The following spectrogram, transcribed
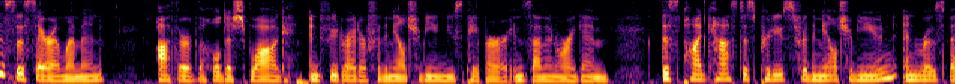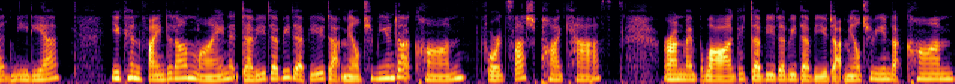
This is Sarah Lemon, author of the Whole Dish blog and food writer for the Mail Tribune newspaper in Southern Oregon. This podcast is produced for the Mail Tribune and Rosebud Media. You can find it online at www.mailtribune.com forward slash podcasts or on my blog, www.mailtribune.com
